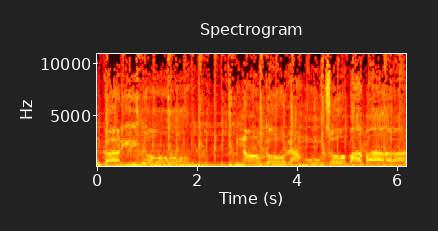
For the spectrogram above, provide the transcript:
Con cariño. No corra mucho, papá.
